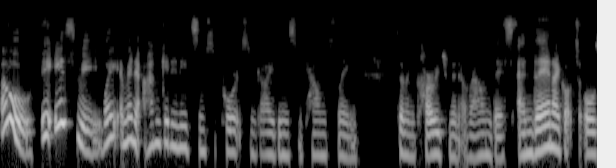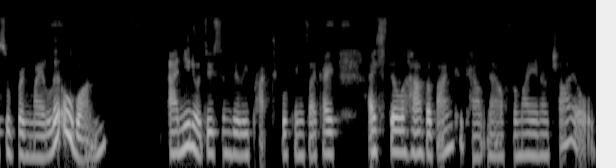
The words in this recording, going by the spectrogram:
Oh, it is me. Wait a minute. I'm going to need some support, some guidance, some counseling some encouragement around this. And then I got to also bring my little one and you know do some really practical things like I I still have a bank account now for my inner child.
